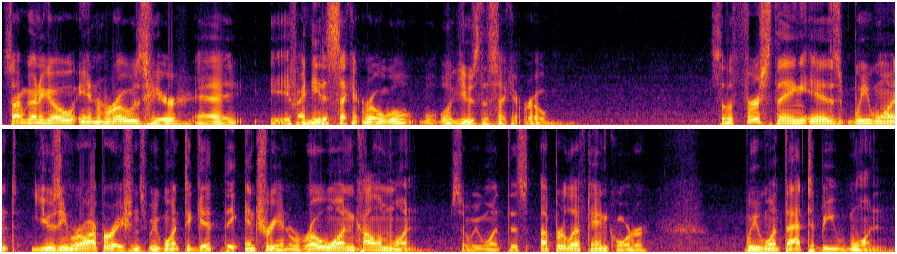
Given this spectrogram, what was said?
So I'm going to go in rows here. Uh, if I need a second row, we'll, we'll use the second row. So the first thing is we want, using row operations, we want to get the entry in row 1, column 1. So we want this upper left-hand corner. We want that to be 1.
